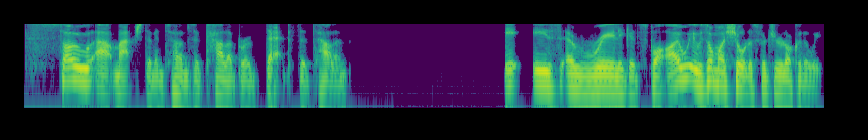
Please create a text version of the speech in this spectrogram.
so outmatched them in terms of caliber of depth of talent. It is a really good spot. I it was on my shortlist for Drew Lock of the week.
